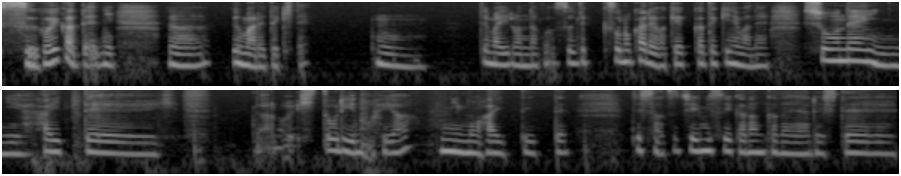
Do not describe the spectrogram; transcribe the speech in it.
すごい家庭に、うん、生まれてきて、うん、でまあいろんなことそれでその彼は結果的にはね少年院に入ってあの一人の部屋にも入っていってで殺人未遂かなんかであれして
